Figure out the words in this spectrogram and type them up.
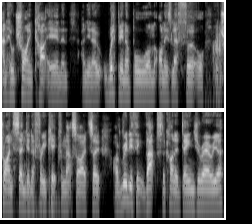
and he'll try and cut in and and you know whip in a ball on on his left foot, or, try and send in a free kick from that side. So I really think that's the kind of danger area.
